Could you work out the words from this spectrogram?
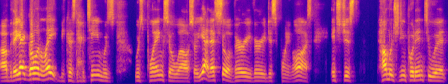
Uh, but they got going late because their team was was playing so well. So yeah, that's still a very very disappointing loss. It's just how much do you put into it?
